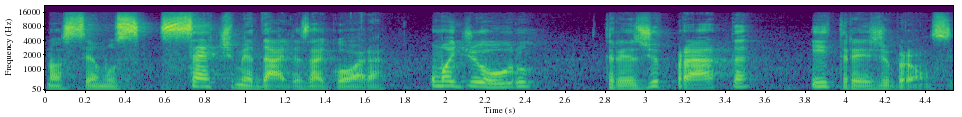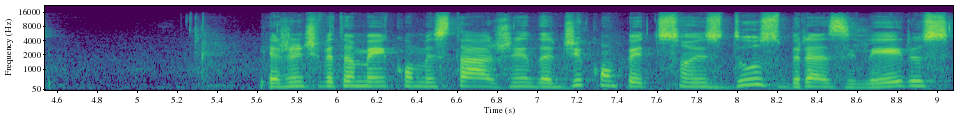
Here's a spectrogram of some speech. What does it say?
Nós temos sete medalhas agora: uma de ouro, três de prata e três de bronze. E a gente vê também como está a agenda de competições dos brasileiros.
